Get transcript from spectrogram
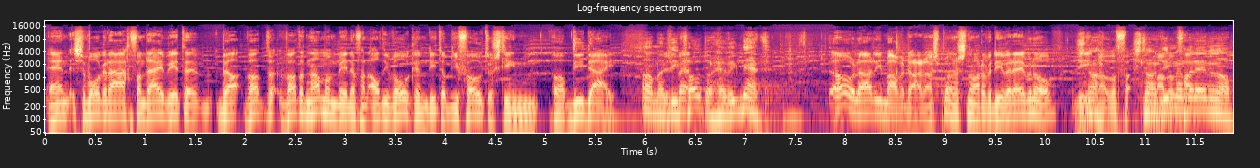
En ze wil graag van die weten wel, wat, wat er namen binnen van al die wolken die op die foto's zien op die dag. Oh, maar dus die foto heb ik net. Oh, nou, die maken we daar. Dan snorren we die weer even op. Die Snor, we, snor die maar weer even op.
